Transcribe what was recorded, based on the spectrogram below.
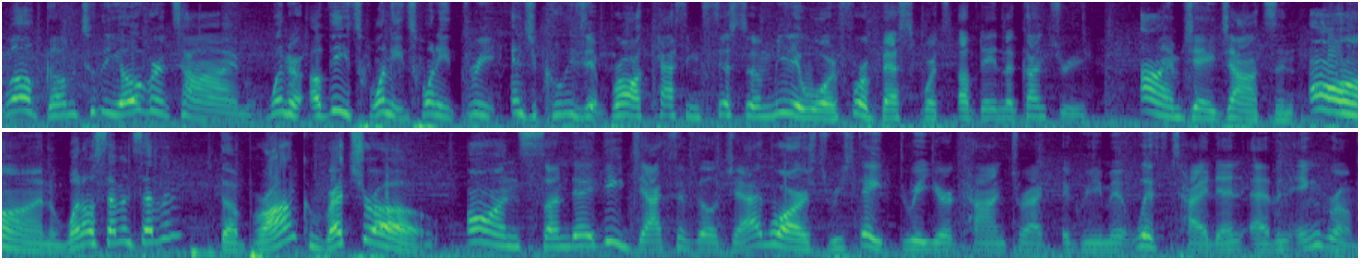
Welcome to the Overtime, winner of the 2023 Intercollegiate Broadcasting System Media Award for Best Sports Update in the country. I'm Jay Johnson on 1077 The Bronx Retro. On Sunday, the Jacksonville Jaguars reached a three year contract agreement with tight end Evan Engram.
